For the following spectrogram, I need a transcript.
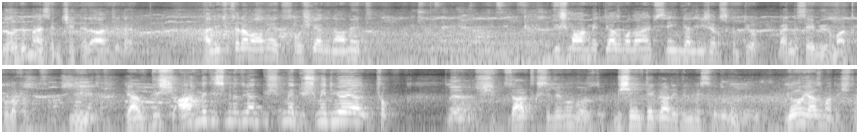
Gördüm ben seni chatte daha önceden. Aleykümselam Ahmet. Hoş geldin Ahmet. Düşme Ahmet yazmadan hepsini engelleyeceğim. Sıkıntı yok. Ben de sevmiyorum artık o lafı. Neyi? Ya düş Ahmet ismini duyan düşme düşme diyor ya çok Ne? artık sinirimi bozdu. Bir şeyin tekrar edilmesi. O da mı? Yo yazmadı işte.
